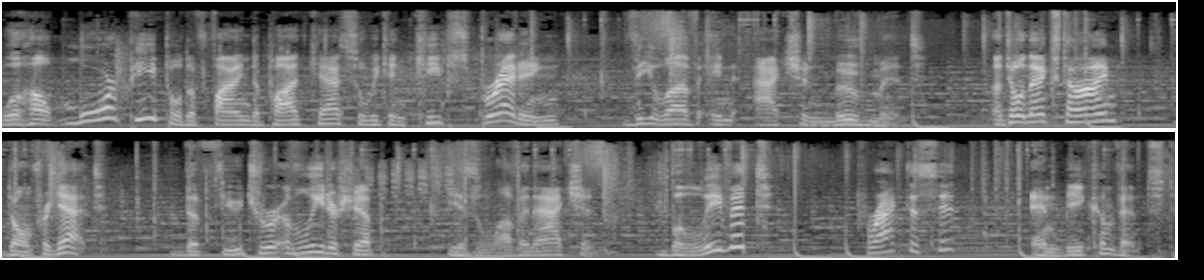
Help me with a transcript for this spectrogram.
will help more people to find the podcast so we can keep spreading the Love in Action movement. Until next time, don't forget the future of leadership is love in action. Believe it, practice it, and be convinced.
